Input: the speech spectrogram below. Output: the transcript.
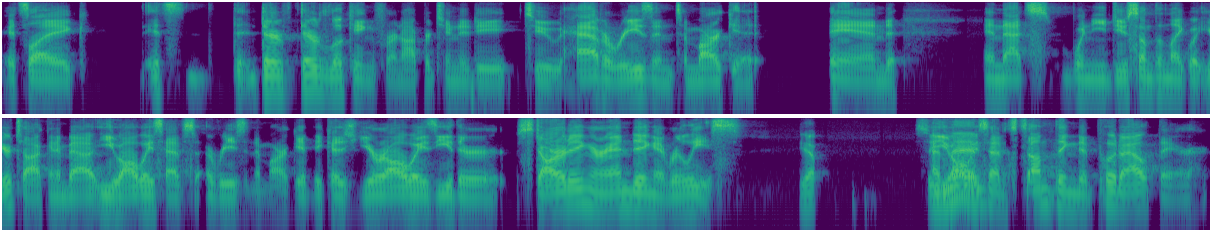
It's like it's they're they're looking for an opportunity to have a reason to market, and and that's when you do something like what you're talking about. You always have a reason to market because you're always either starting or ending a release. So And you always have something to put out there.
